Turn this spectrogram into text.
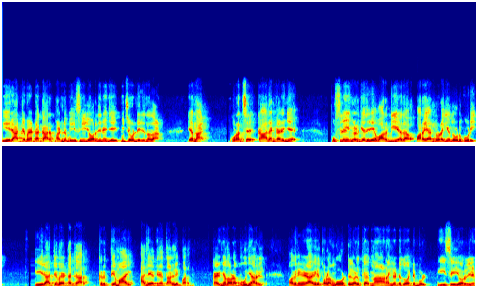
ഈരാറ്റുപേട്ടക്കാർ പണ്ട് പി സി ജോർജിനെ ജയിപ്പിച്ചുകൊണ്ടിരുന്നതാണ്. എന്നാൽ കുറച്ച് കാലം കഴിഞ്ഞ് മുസ്ലിങ്ങൾക്കെതിരെ വർഗീയത പറയാൻ തുടങ്ങിയതോടുകൂടി ഈരാറ്റുപേട്ടക്കാർ കൃത്യമായി അദ്ദേഹത്തിനെ തള്ളിപ്പറഞ്ഞു. കഴിഞ്ഞ തവണ പൂഞ്ഞാറിൽ പതിനേഴായിരത്തോളം വോട്ടുകൾക്ക് നാണം കെട്ട് തോറ്റുമ്പോൾ പി സി ജോർജിന്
